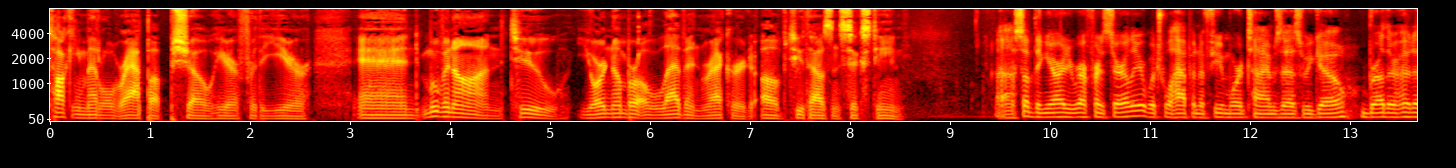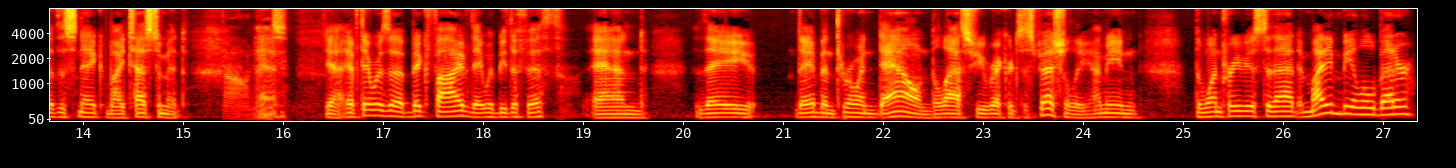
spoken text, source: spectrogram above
Talking Metal wrap-up show here for the year. And moving on to your number 11 record of 2016. Uh, something you already referenced earlier, which will happen a few more times as we go Brotherhood of the Snake by Testament. Oh, nice. Yeah, if there was a big five, they would be the fifth, and they they have been throwing down the last few records, especially. I mean, the one previous to that, it might even be a little better,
